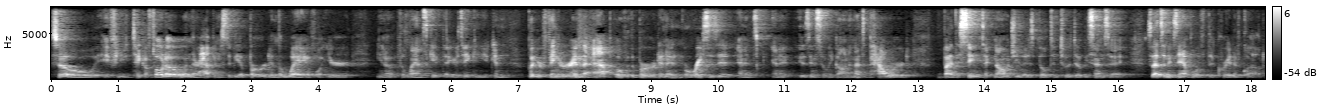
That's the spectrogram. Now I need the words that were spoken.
So if you take a photo and there happens to be a bird in the way of what you're, you know, the landscape that you're taking, you can put your finger in the app over the bird and it erases it and it's and it is instantly gone. And that's powered by the same technology that is built into Adobe Sensei. So that's an example of the Creative Cloud.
